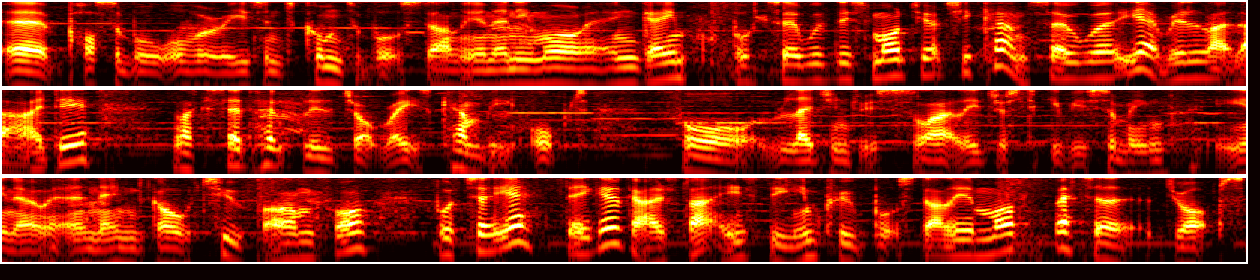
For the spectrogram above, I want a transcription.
uh, possible other reason to come to Butt Stallion anymore in game, but uh, with this mod you actually can. So uh, yeah, really like that idea. Like I said, hopefully the drop rates can be upped for legendaries slightly just to give you something, you know, an end goal to farm for. But uh, yeah, there you go guys, that is the improved Butt Stallion mod. Better drops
